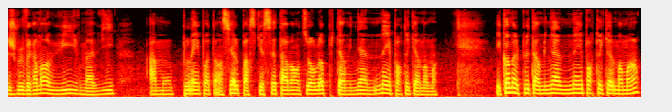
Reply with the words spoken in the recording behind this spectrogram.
je veux vraiment vivre ma vie à mon plein potentiel parce que cette aventure-là peut terminer à n'importe quel moment. Et comme elle peut terminer à n'importe quel moment,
